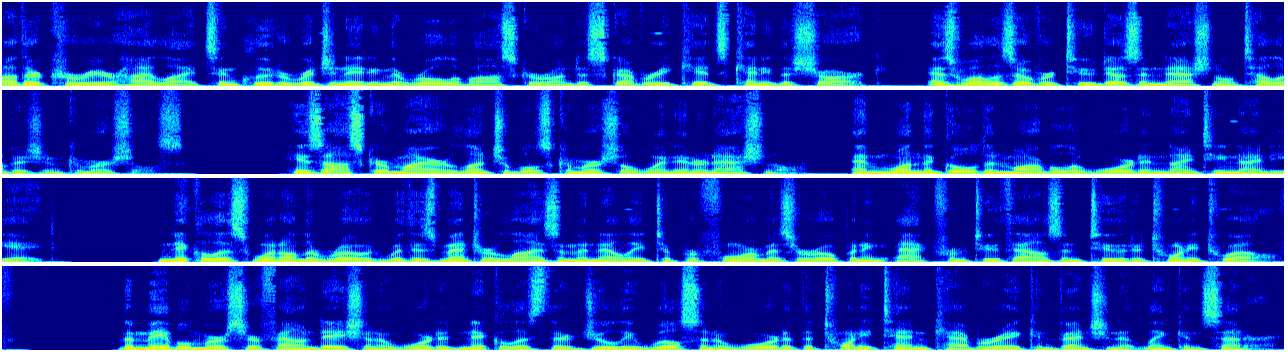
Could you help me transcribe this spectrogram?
Other career highlights include originating the role of Oscar on Discovery Kids' Kenny the Shark, as well as over two dozen national television commercials. His Oscar Mayer Lunchables commercial went international, and won the Golden Marble Award in 1998. Nicholas went on the road with his mentor Liza Minnelli to perform as her opening act from 2002 to 2012. The Mabel Mercer Foundation awarded Nicholas their Julie Wilson Award at the 2010 Cabaret Convention at Lincoln Center.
